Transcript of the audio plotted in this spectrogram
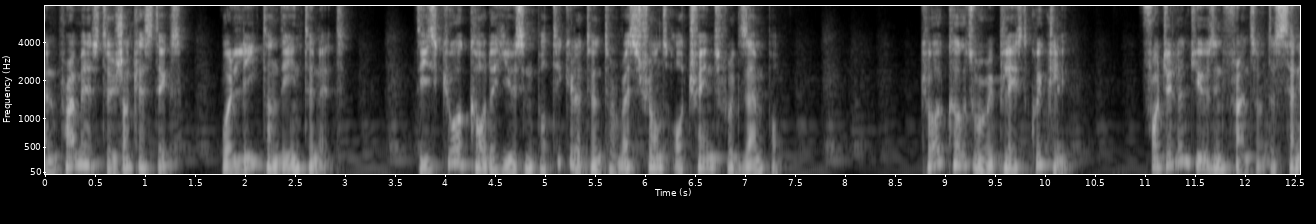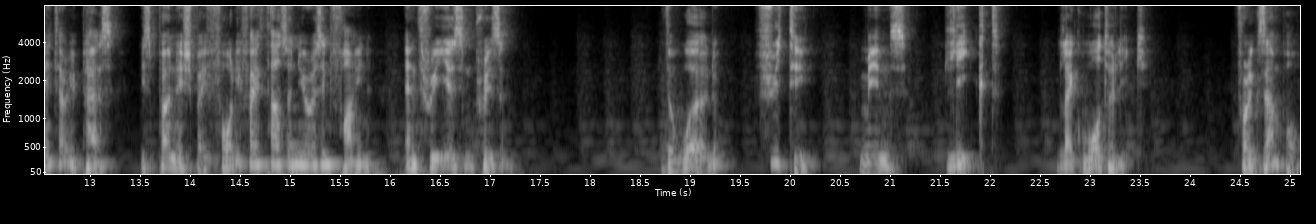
and Prime Minister Jean Castex were leaked on the internet. These QR codes are used in particular to enter restaurants or trains, for example. QR codes were replaced quickly. Fraudulent use in France of the sanitary pass is punished by 45,000 euros in fine and 3 years in prison. The word fuité means leaked, like water leak. For example,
